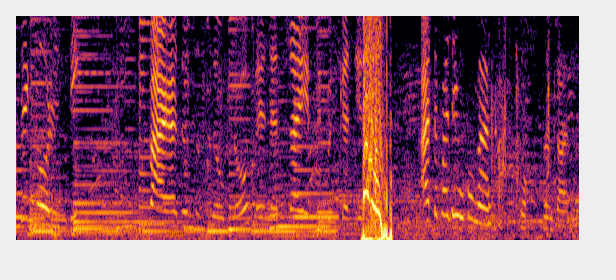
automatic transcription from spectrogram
single receipt para dun sa snow globe. And let's try if we could get in. Ate, pwede yung pumasok sa ano.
